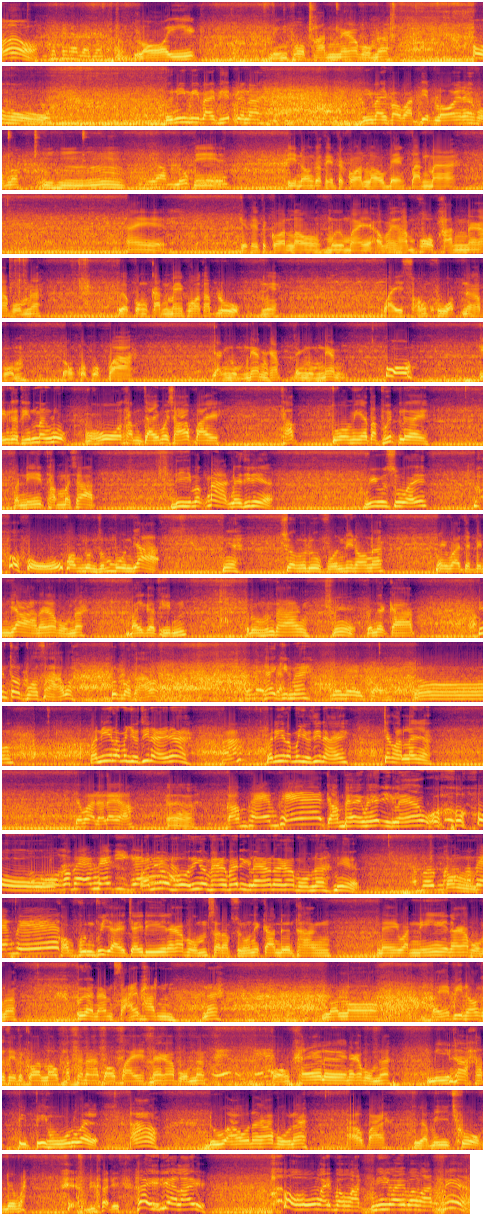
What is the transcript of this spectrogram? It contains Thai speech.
อ้าวไม่เป็นอะไรกันรออีกหนึ่งพ่อพันธุ์นะครับผมนะ โอ้โห ตัวนี้มีใบเพชรด้วยนะ มีใบประวัติเรียบร้อยนะครับผมเนาะอือหือมีความลุกนี่พี่น้องเกษตรกรเราแบ่งปันมา ให้เกษตรกรเรามือใหม่เอาไปทำพ่อพันธุ์นะครับผมนะ เพื่อป้องกันไม่ให้พ่อทับลูกเนี่ยวัยสองขวบนะครับผมสองขวบกว่าๆยังหนุ่มแน่นครับยังหนุ่มแน่น โอ้ กินกระถินบ้างลูก โอ้โหทำใจเมื่อเช้าไป ทับตัวเมียตะพึดเลย วันนี้ธรรมชาติ ดีมากๆเลยที่นี่วิวสวย โอ้โห ความดุมสมบูรณ์หญ้า เนี่ยช่วงฤดูฝนพี่น้องนะ ไม่ว่าจะเป็นหญ้านะครับผมนะ ใบกระถินถนนหนทาง นี่บรรยากาศ นี่ต้นปอสาวะต้นปอสาวะให้กินไหมไม่แน่ใจอ๋อวันนี้เรามาอยู่ที่ไหนเนี่ย ฮะ วันนี้เรามาอยู่ที่ไหน จังหวัดอะไรเนี่ย จังหวัดอะไรเหรอเออกำแพงเพชรกำแพงเพชรอีกแล้ว โอ้โหโอ้กำแพงเพชรอีกแล้ววันนี้มาโผล่ที่กำแพงเพชรอีกแล้วนะครับ ผมนะนี่อำเภอเมืต้อองงกำแพงเพชรขอบคุณผู้ใหญ่ใจดีนะครับ ผมสนับสนุนในการเดินทางในวันนี้นะครับ ผมนะเพื่อนำสายพันธุ์นะ รอรอไปให้พี่น้องเกษตรกรเราพัฒนาต่อไปนะครับผมนะแท้ของแท้ของแท้เลยนะครับผมนะ มีรหัสปิดปีหูด้วยอ้าวดูเอานะครับผมนะ เอาไปเผื่อมีโชคเดี๋ยววะดูก่อนดิเฮ้ยนี่อะไรโอ้โหใบประวัติมีใบประวัติเนี่ย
